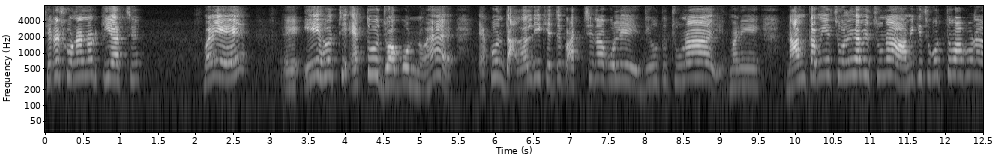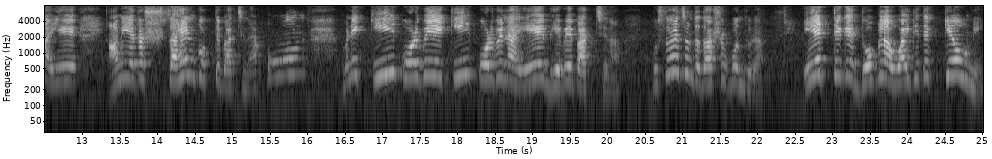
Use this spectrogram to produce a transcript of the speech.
সেটা শোনানোর কি আছে? মানে এ- হচ্ছে এত জঘন্য হ্যাঁ? এখন দালালি খেতে পাচ্ছে না বলে, যেহেতু চুনা মানে নাম কামিয়ে চলে যাবে চুনা, আমি কিছু করতে পারব না, এ, আমি এটা সহেন করতে পারছি না। এখন মানে কি করবে কি করবে না, এ ভেবে পাচ্ছে না। বুঝতে পেরেছেন তো, দর্শক বন্ধুরা? এর থেকে দোগলা ওয়াইটিতে কেউ নেই।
